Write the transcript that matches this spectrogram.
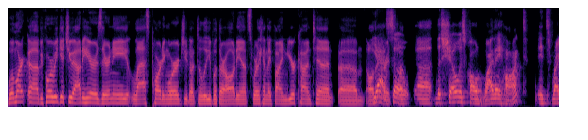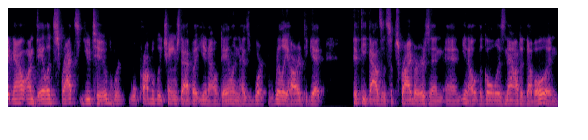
Well, Mark, uh, before we get you out of here, is there any last parting words you'd like to leave with our audience? Where can they find your content? Um, all that yeah great stuff. so uh the show is called why they haunt it's right now on dalen spratt's youtube We're, we'll probably change that but you know dalen has worked really hard to get 50,000 subscribers and and you know the goal is now to double and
